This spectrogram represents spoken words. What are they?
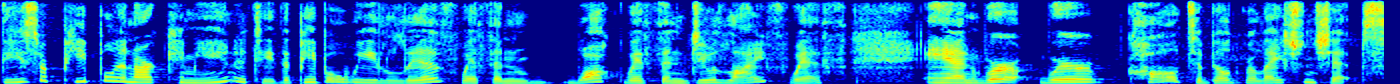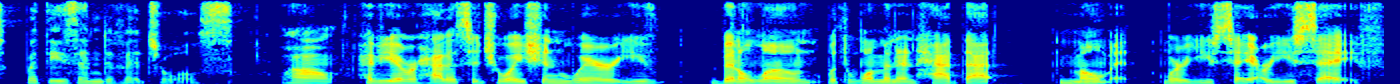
these are people in our community, the people we live with and walk with and do life with. And we're we're called to build relationships with these individuals. Wow. Have you ever had a situation where you've been alone with a woman and had that moment where you say, Are you safe?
